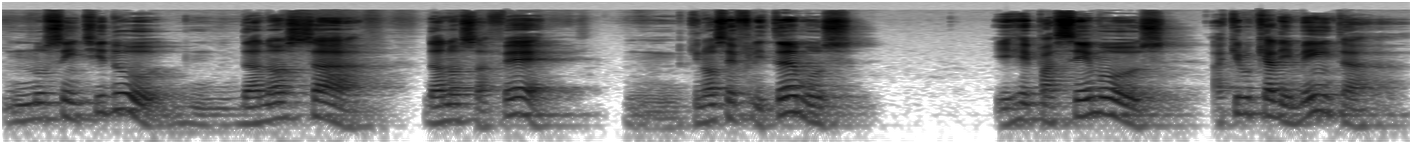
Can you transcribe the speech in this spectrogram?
no sentido da nossa, da nossa fé, que nós reflitamos e repassemos aquilo que alimenta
